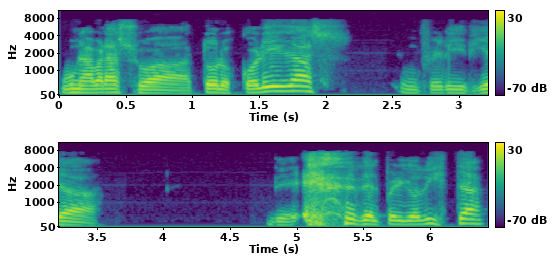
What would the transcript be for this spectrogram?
un abrazo a todos los colegas, un feliz día de, del periodista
